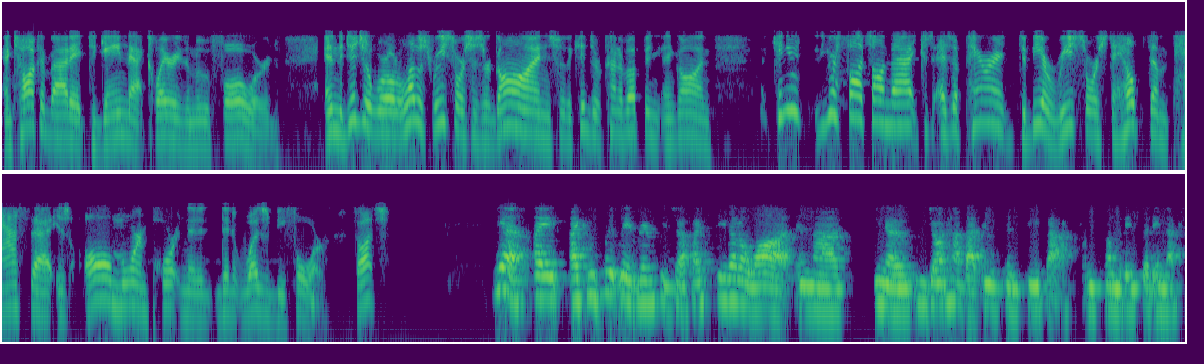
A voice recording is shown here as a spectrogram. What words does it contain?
And talk about it to gain that clarity to move forward. And in the digital world a lot of those resources are gone so the kids are kind of up and, and gone can you your thoughts on that? Because as a parent, to be a resource to help them pass that is all more important than it, than it was before. Thoughts? Yes, I, I completely agree with you, Jeff. I see that a lot in that, you know, you don't have that instant feedback from somebody sitting next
